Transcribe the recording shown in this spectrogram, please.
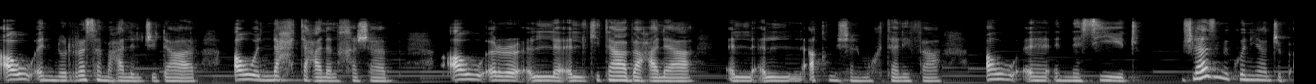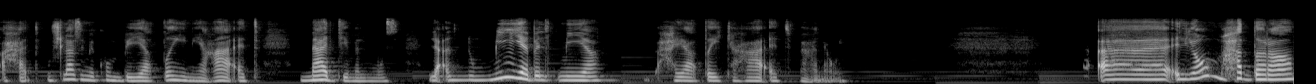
أو إنه الرسم على الجدار أو النحت على الخشب. أو الكتابة على الأقمشة المختلفة أو آه، النسيج. مش لازم يكون يعجب أحد مش لازم يكون بيعطيني عائد مادي ملموس لأنه مية بالمية حيعطيك عائد معنوي. آه اليوم محضرة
